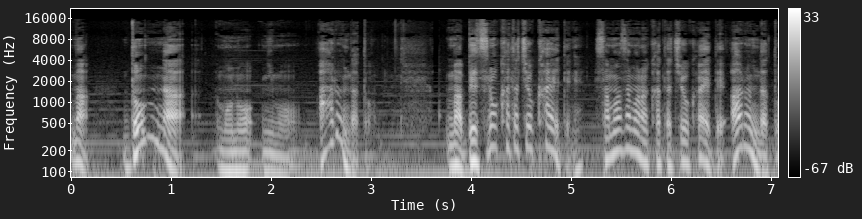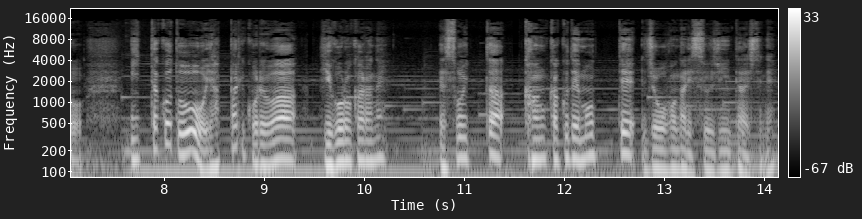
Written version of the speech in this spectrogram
まあ、どんなものにもあるんだと。まあ別の形を変えてね、様々な形を変えてあるんだといったことを、やっぱりこれは日頃からね、そういった感覚でもって情報なり数字に対してね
